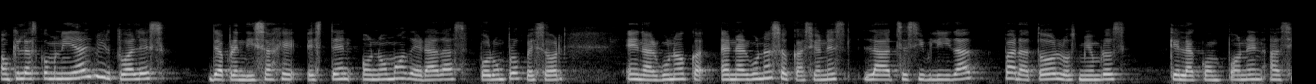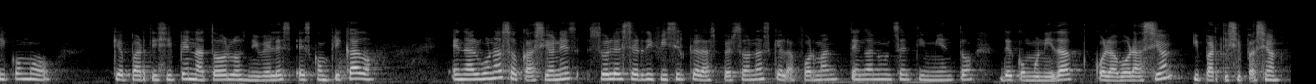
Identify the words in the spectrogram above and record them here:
Aunque las comunidades virtuales de aprendizaje estén o no moderadas por un profesor, en, algunas ocasiones la accesibilidad para todos los miembros que la componen, así como que participen a todos los niveles, es complicado. En algunas ocasiones suele ser difícil que las personas que la forman tengan un sentimiento de comunidad, colaboración y participación.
